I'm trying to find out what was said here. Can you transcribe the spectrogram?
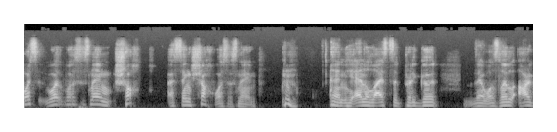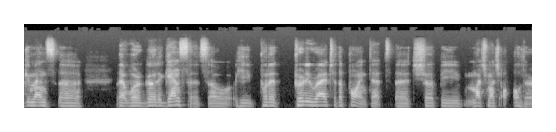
was what was his name? Schoch, I think Schoch was his name, and he analyzed it pretty good. There was little arguments uh, that were good against it, so he put it pretty right to the point that uh, it should be much much older,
